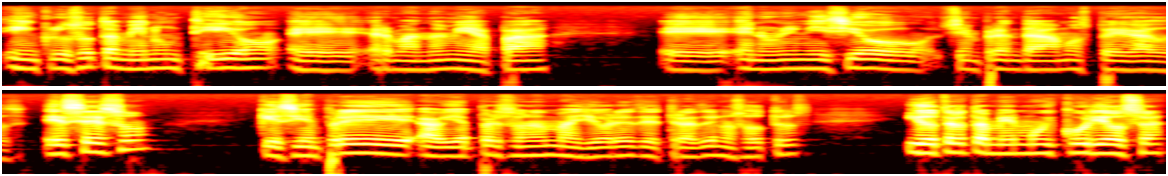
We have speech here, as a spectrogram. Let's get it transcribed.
incluso también un tío, eh, hermano de mi papá, eh, en un inicio siempre andábamos pegados. Es eso, que siempre había personas mayores detrás de nosotros, y otra también muy curiosa,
